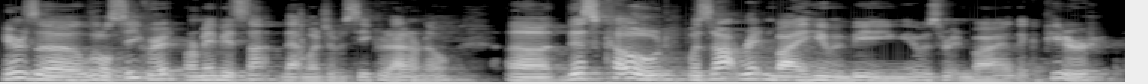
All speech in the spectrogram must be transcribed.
Here's a little secret, or maybe it's not that much of a secret. I don't know. Uh, this code was not written by a human being; it was written by the computer.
